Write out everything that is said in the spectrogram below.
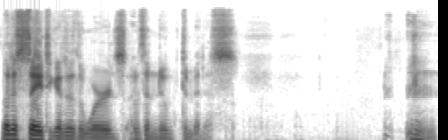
Let us say together the words of the Nunc Dimittis.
